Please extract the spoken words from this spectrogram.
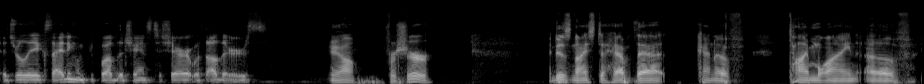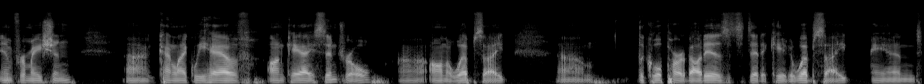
it's really exciting when people have the chance to share it with others. Yeah, for sure. It is nice to have that kind of timeline of information, uh, kind of like we have on KI Central uh, on the website. Um, the cool part about it is it's a dedicated website and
